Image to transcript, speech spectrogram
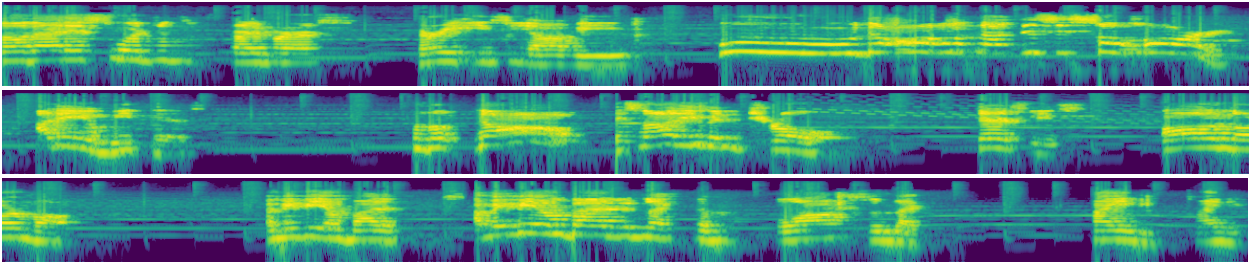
So that is 200 subscribers. Very easy obby. Ooh, no, no, this is so hard. How do you beat this? no, it's not even troll. Seriously, it's all normal. Maybe I'm bad. At, maybe I'm bad with like the blocks and like tiny, tiny.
